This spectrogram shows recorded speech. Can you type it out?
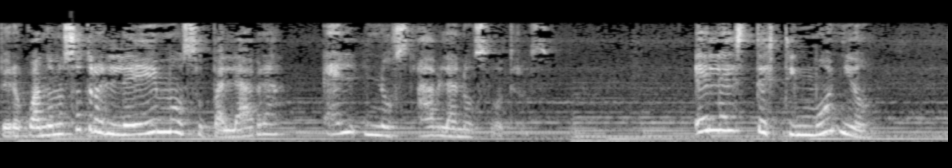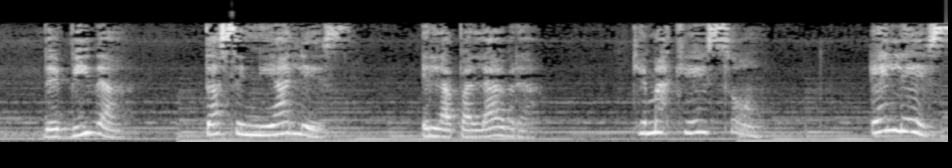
Pero cuando nosotros leemos su palabra, Él nos habla a nosotros. Él es testimonio de vida, da señales en la palabra. ¿Qué más que eso? Él es,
